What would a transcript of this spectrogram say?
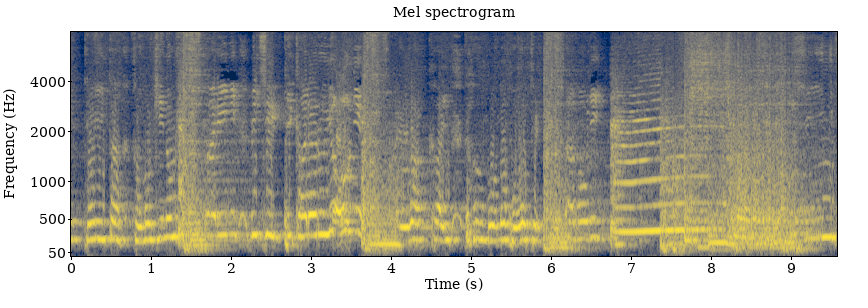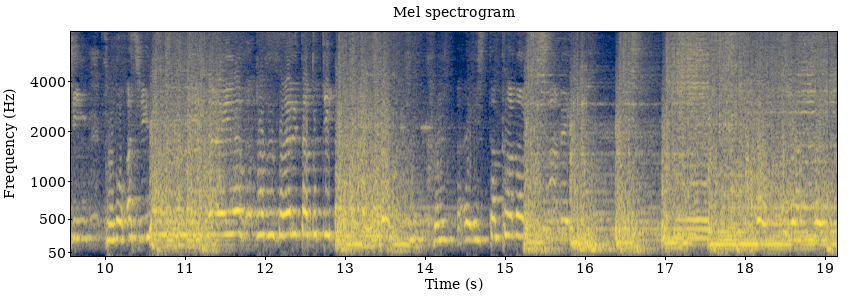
てっていたその日の光に導かれるように。前はい田んぼのてきなのに。囚人その足の台を外された時繰り返したかの雨。が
